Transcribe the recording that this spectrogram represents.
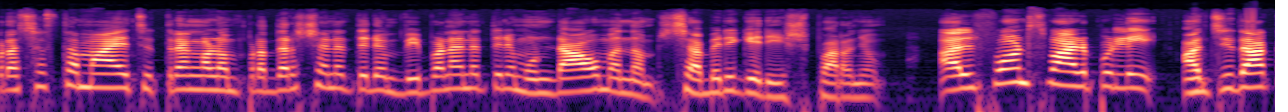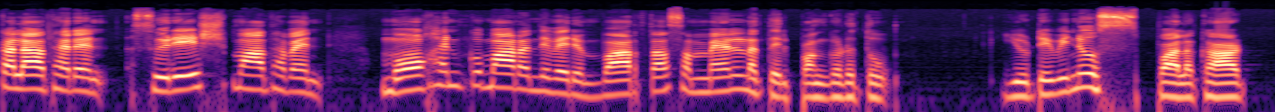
പ്രശസ്തമായ ചിത്രങ്ങളും പ്രദർശനത്തിനും വിപണനത്തിനും ഉണ്ടാവുമെന്നും ശബരി ഗിരീഷ് പറഞ്ഞു. അൽഫോൺസ് വാഴപ്പള്ളി അജിത കലാധരൻ സുരേഷ് മാധവൻ മോഹൻകുമാർ എന്നിവരും വാർത്താ സമ്മേളനത്തിൽ പങ്കെടുത്തു. U T V news Palakkad.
